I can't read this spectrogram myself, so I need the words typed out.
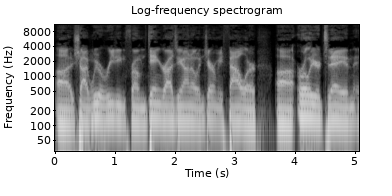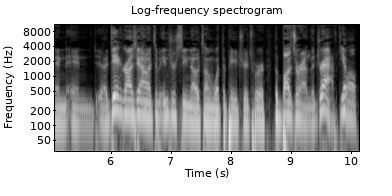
Uh, Sean, we were reading from Dan Graziano and Jeremy Fowler uh, earlier today, and and and uh, Dan Graziano had some interesting notes on what the Patriots were the buzz around the draft. Yep. Well,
